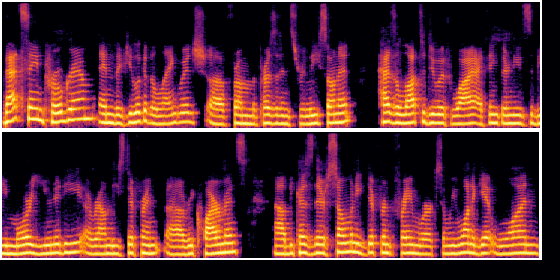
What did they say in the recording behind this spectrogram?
That same program, and if you look at the language uh, from the president's release on it, has a lot to do with why I think there needs to be more unity around these different uh, requirements uh, because there's so many different frameworks, and we want to get one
